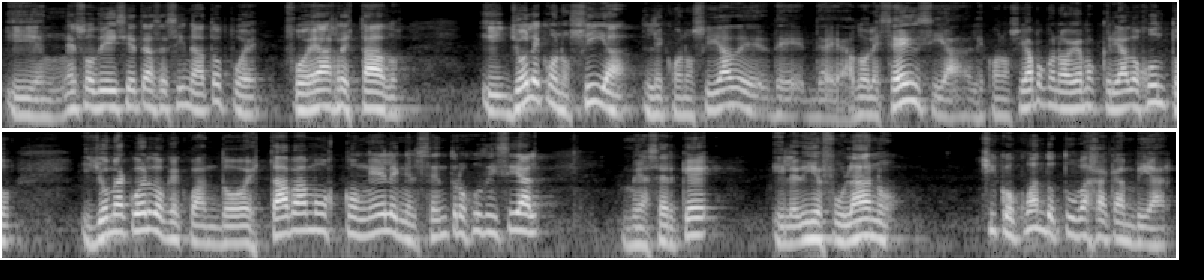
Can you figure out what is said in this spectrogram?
Y en esos 17 asesinatos, pues fue arrestado. Y yo le conocía, le conocía de, de adolescencia, le conocía porque nos habíamos criado juntos. Y yo me acuerdo que cuando estábamos con él en el centro judicial, me acerqué y le dije, fulano, Chico, ¿cuándo tú vas a cambiar?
